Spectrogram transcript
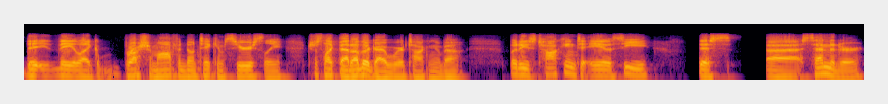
they they like brush him off and don't take him seriously just like that other guy we were talking about. But he's talking to AOC this uh senator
